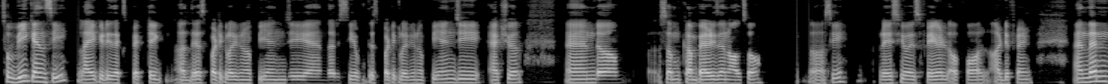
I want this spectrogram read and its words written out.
So we can see like it is expecting uh, this particular you know png and the received this particular you know png actual. And uh, some comparison also uh, see ratio is failed of all are different. And then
